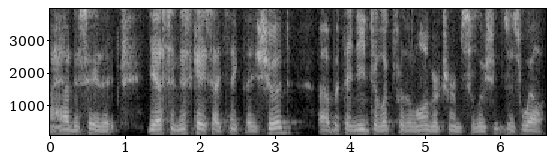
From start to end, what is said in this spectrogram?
I had to say that, yes, in this case, I think they should, uh, but they need to look for the longer term solutions as well.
